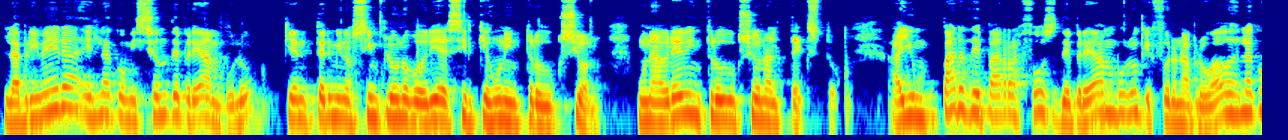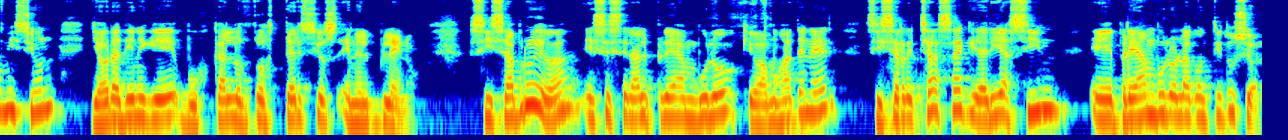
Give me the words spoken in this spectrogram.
La primera es la comisión de preámbulo, que en términos simples uno podría decir que es una introducción, una breve introducción al texto. Hay un par de párrafos de preámbulo que fueron aprobados en la comisión y ahora tiene que buscar los dos tercios en el Pleno. Si se aprueba, ese será el preámbulo que vamos a tener. Si se rechaza, quedaría sin eh, preámbulo la Constitución.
